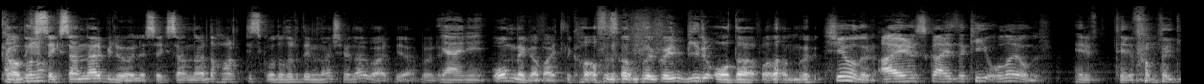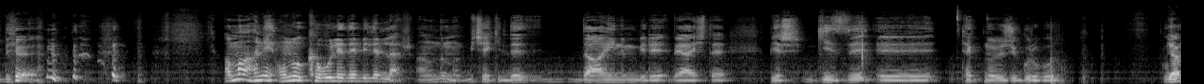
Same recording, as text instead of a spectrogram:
Kaldı Yani ki 80'ler bile öyle. 80'lerde hard disk odaları denilen şeyler vardı ya böyle. Yani 10 megabaytlık hafızamla koyayım bir oda falan böyle. şey olur Iron Skies'daki olay olur. Herif telefonla gidiyor ya. Ama hani onu kabul edebilirler anladın mı? Bir şekilde dahinin biri veya işte bir gizli e, teknoloji grubu. Bunu Ya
